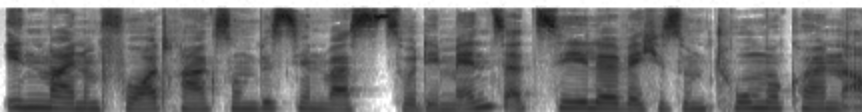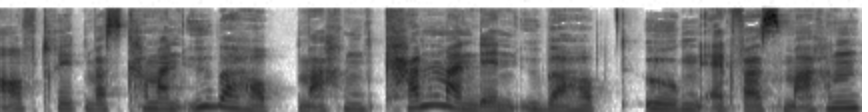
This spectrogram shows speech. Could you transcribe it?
in meinem Vortrag so ein bisschen was zur Demenz erzähle, welche Symptome können auftreten, was kann man überhaupt machen, kann man denn überhaupt irgendetwas machen?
